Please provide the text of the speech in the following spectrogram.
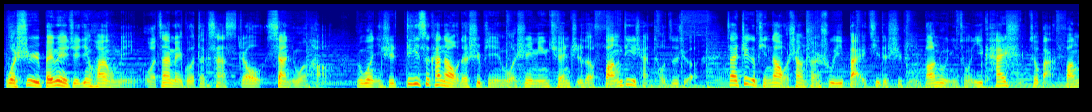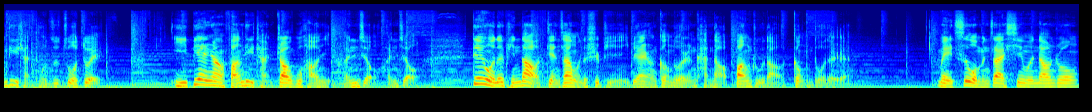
我是北美掘金黄永明，我在美国德克萨斯州向你问好。如果你是第一次看到我的视频，我是一名全职的房地产投资者，在这个频道我上传数以百计的视频，帮助你从一开始就把房地产投资做对，以便让房地产照顾好你很久很久。订阅我的频道，点赞我的视频，以便让更多人看到，帮助到更多的人。每次我们在新闻当中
